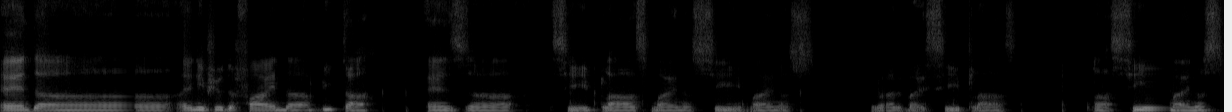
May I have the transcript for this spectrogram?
And, uh, and if you define uh, beta as uh, c plus minus c minus divided by c plus plus c minus,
